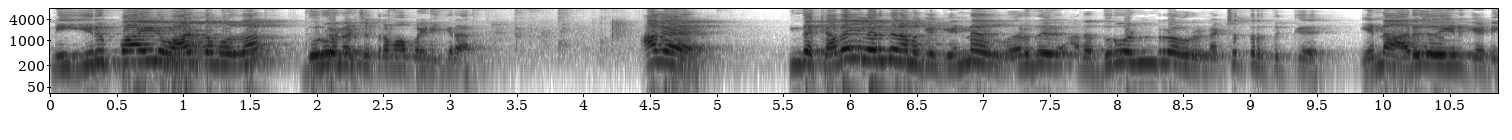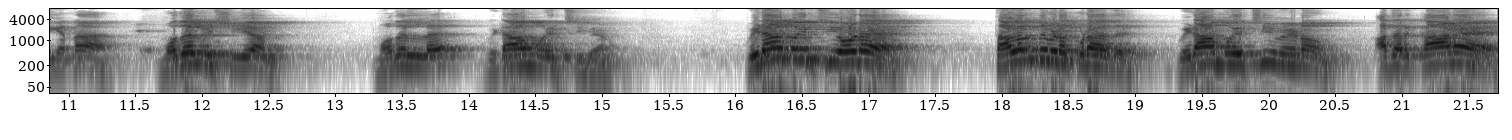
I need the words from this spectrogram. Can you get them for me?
நீ இருப்பாயின்னு வாழ்த்தும் போதுதான் துருவ நட்சத்திரமா போய் நிற்கிறார் ஆக இந்த கதையிலிருந்து நமக்கு என்ன வருது? அந்த துருவன்ற ஒரு நட்சத்திரத்துக்கு என்ன அருகதைன்னு கேட்டீங்கன்னா முதல் விஷயம் முதல்ல விடாமுயற்சி வேணும். விடாமுயற்சியோட தளர்ந்து விடக்கூடாது. விடாமுயற்சியும் வேணும். அதற்கான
